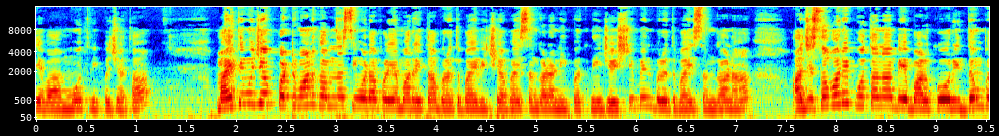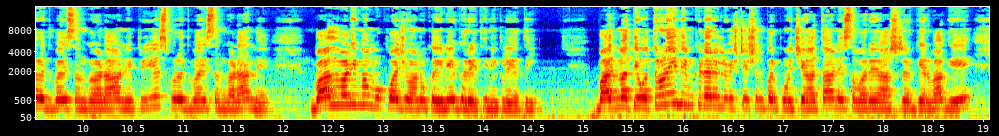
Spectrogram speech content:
તેવા મોત નીપજ્યા હતા. માહિતી મુજબ, પટવાણ ગામના સિંવાડા ફળિયામાં રહેતા ભરતભાઈ વિછિયાભાઈ સંગાડાની પત્ની જયશ્રીબેન ભરતભાઈ સંગાણા આજે સવારે પોતાના બે બાળકો રિદ્ધમ ભરતભાઈ સંગાડા અને પ્રિયસ ભરતભાઈ સંગાડાને બાલવાડીમાં મૂકવા જવાનું કહીને ઘરેથી નીકળી હતી. બાદમાં તેઓ ત્રણેય લીમખેડા રેલવે સ્ટેશન પર પહોંચ્યા હતા અને સવારે આશરે અગિયાર વાગે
